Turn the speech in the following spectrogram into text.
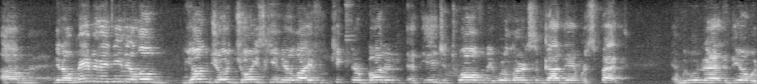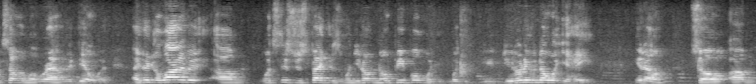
Um, you know, maybe they needed a little young Joe Choynski in their life who kicked their butt at, at the age of 12 and they would have learned some goddamn respect and we wouldn't have had to deal with some of what we're having to deal with. I think a lot of it, um, what's disrespect is when you don't know people, when, when you, you don't even know what you hate, you know? So, um,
